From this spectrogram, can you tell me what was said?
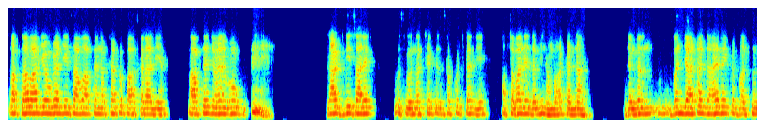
अब सवाल ये होगा जी साहब, आपने नक्शा तो पास करा दिया। आपने जो है वो प्लाट्स भी सारे उस नक्शे सब कुछ कर लिए अब सवाल है, ज़मीन हमवार करना है। जंगल बन जाता ज़ाहिर है कि बर्तन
